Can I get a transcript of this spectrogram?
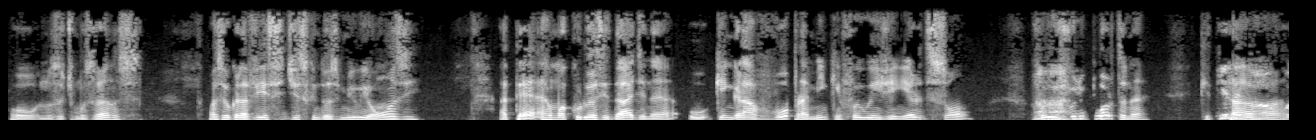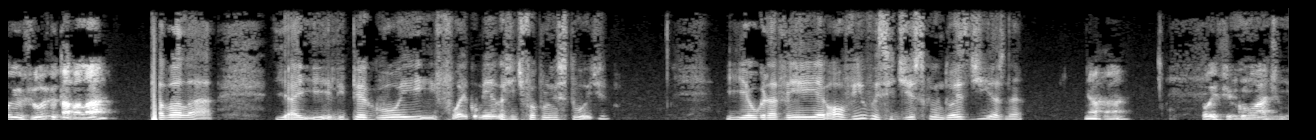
ou nos últimos anos mas eu gravei esse disco em 2011. Até uma curiosidade, né? O, quem gravou para mim, quem foi o engenheiro de som, foi o Júlio Porto, né? Que, que tava, legal, foi o Júlio, tava lá? Tava lá. E aí ele pegou e foi comigo. A gente foi para um estúdio. E eu gravei ao vivo esse disco em dois dias, né? Aham. Foi, ficou e ótimo.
